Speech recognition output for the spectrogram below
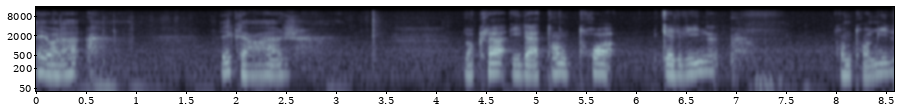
Et voilà, l'éclairage. Donc là, il est à 33 Kelvin, 33 000.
